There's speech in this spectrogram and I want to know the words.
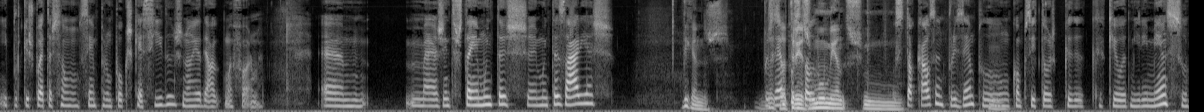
e porque os poetas são sempre um pouco esquecidos, não é? De alguma forma. Mas entrevistei em muitas, em muitas áreas. Diga-nos por dois exemplo, ou três Stock, momentos. Stockhausen, por exemplo, hum. um compositor que, que, que, eu admiro imenso,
